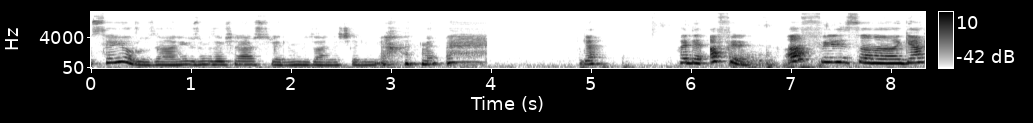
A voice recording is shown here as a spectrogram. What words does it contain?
seviyoruz yani yüzümüze bir şeyler sürelim, güzelleşelim yani. gel. Hadi aferin. Aferin sana gel.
